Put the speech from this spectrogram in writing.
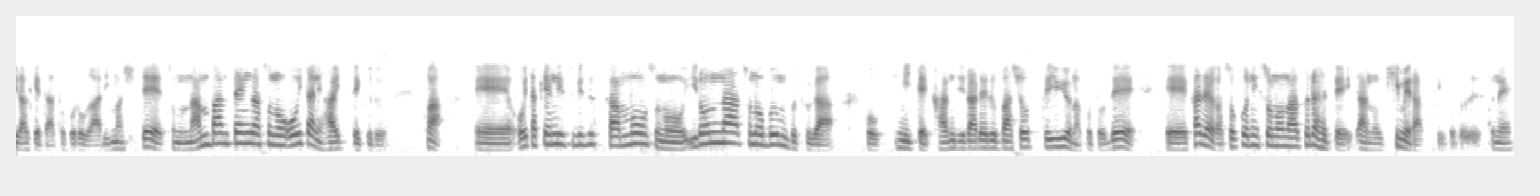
開けたところがありまして、その南蛮船がその大分に入ってくる、まあえー大分県立美術館もそのいろんなその文物がこう見て感じられる場所っていうようなことで、えー彼らがそこにそのなぞらえてあのキメラっていうことですね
